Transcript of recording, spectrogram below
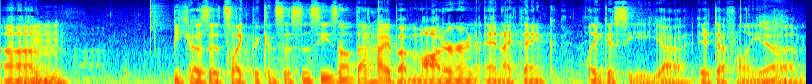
um, because it's like the consistency is not that high. But modern and I think legacy, yeah, it definitely Yeah. um,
